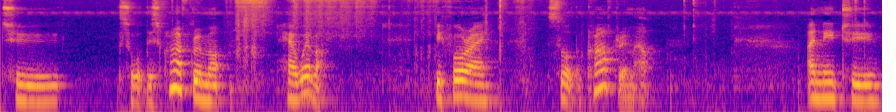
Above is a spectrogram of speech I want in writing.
to sort this craft room up however before I sort the craft room out, I need to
